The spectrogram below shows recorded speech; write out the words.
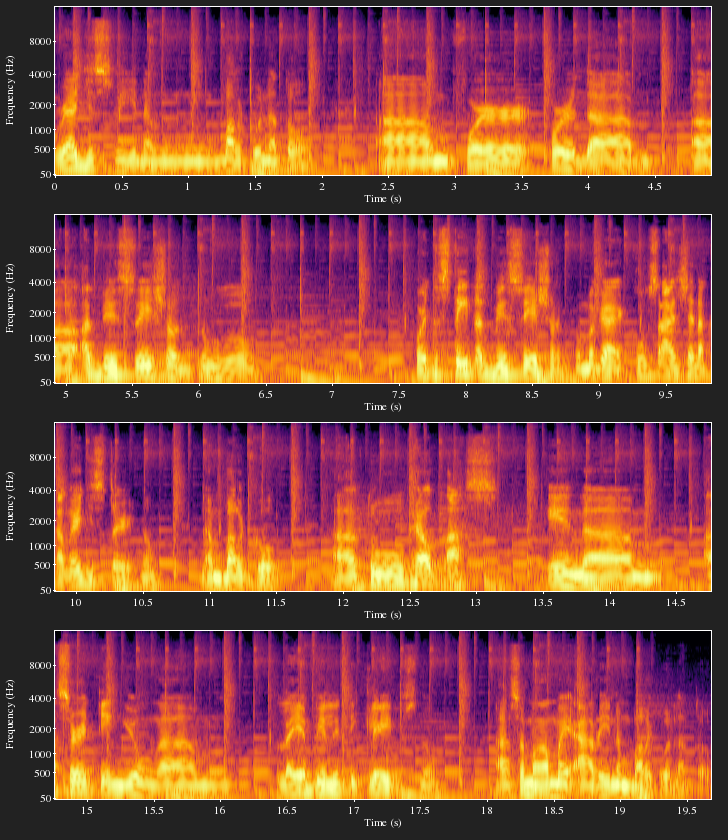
registry ng barko na to um, for for the ah, administration to for the state administration kumbaga kung saan siya nakaregister no ng barko ah, to help us in um, asserting yung um, liability claims no ah, sa mga may-ari ng barko na to.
